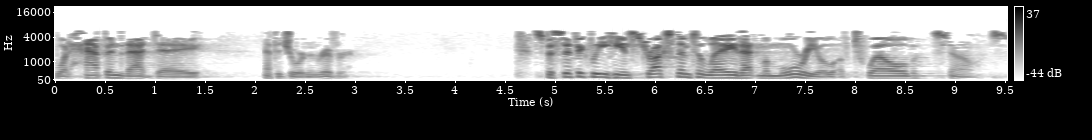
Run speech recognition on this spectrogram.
what happened that day at the Jordan River. Specifically, he instructs them to lay that memorial of 12 stones.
